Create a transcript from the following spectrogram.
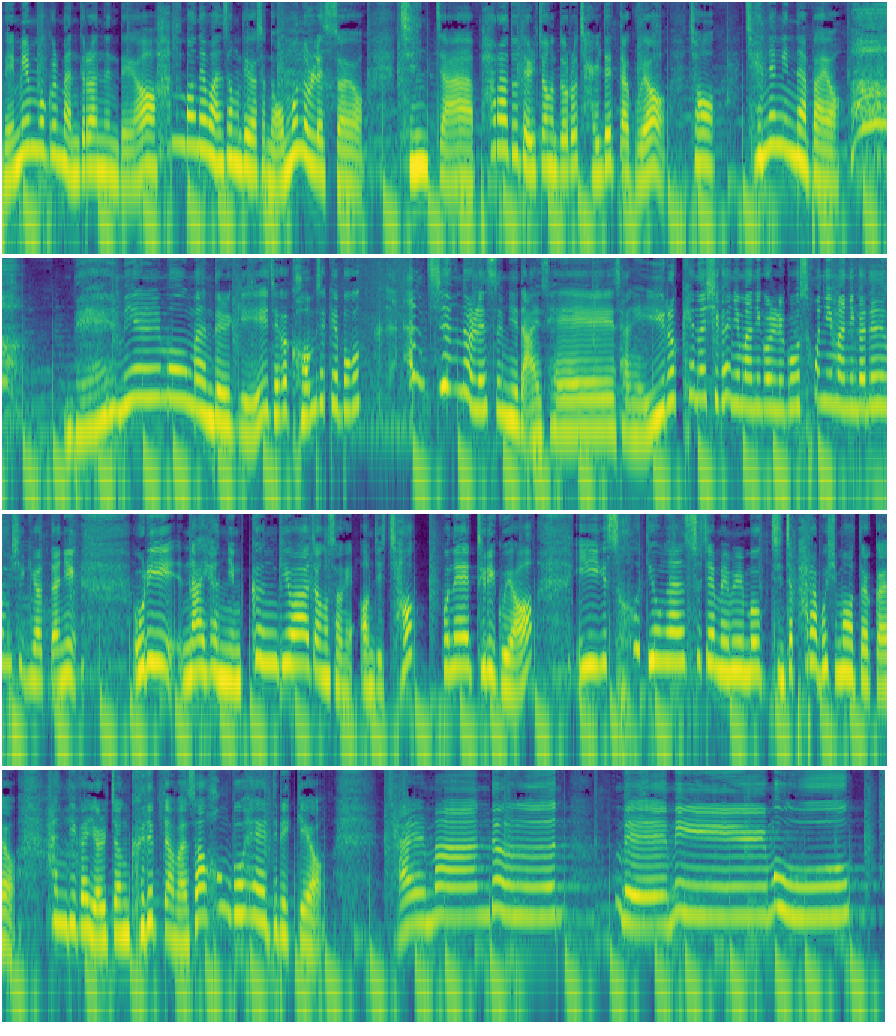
메밀묵을 만들었는데요. 한 번에 완성되어서 너무 놀랐어요. 진짜 팔아도 될 정도로 잘 됐다고요. 저 재능 있나 봐요. 메밀묵 만들기 제가 검색해보고 깜짝 놀랐습니다. 아이 세상에 이렇게나 시간이 많이 걸리고 손이 많이 가는 음식이었다니 우리 나현님 끈기와 정성에 엄지척 보내드리고요. 이 소중한 수제 메밀묵 진짜 팔아보시면 어떨까요? 한디가 열정 그득 담아서 홍보해드릴게요. 잘 만든 메밀묵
